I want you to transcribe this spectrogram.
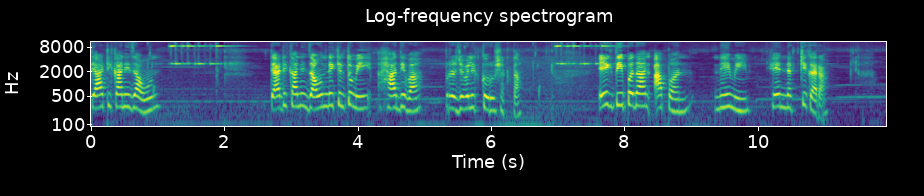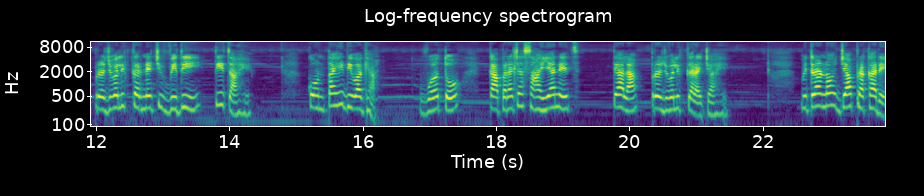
त्या ठिकाणी जाऊन त्या ठिकाणी जाऊन देखील तुम्ही हा दिवा प्रज्वलित करू शकता. एक दीपदान आपण नेहमी हे नक्की करा. प्रज्वलित करण्याची विधी तीच आहे. कोणताही दिवा घ्या व तो कापराच्या सहाय्यानेच त्याला प्रज्वलित करायचे आहे. मित्रांनो ज्या प्रकारे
